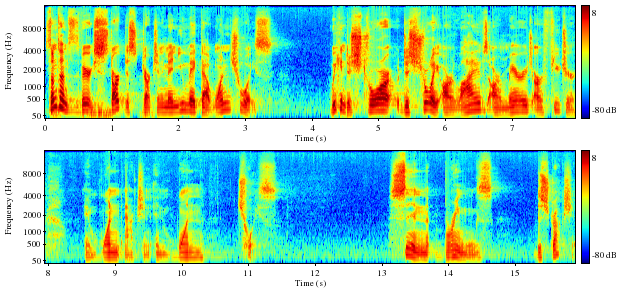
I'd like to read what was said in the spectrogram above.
Sometimes it's very stark destruction. And man, you make that one choice. We can destroy, destroy our lives, our marriage, our future in one action, in one choice. Sin brings destruction.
